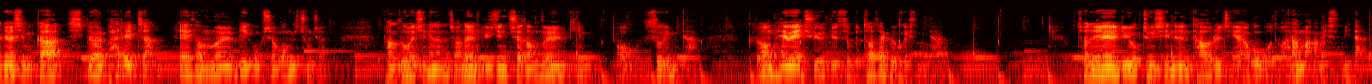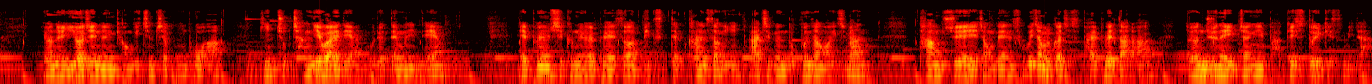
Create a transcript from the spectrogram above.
안녕하십니까? 12월 8일자 해외선물 미국옵션 원기충전. 방송을 진행하는 저는 유진투자선물 김억수입니다. 그럼 해외 주요 뉴스부터 살펴보겠습니다. 전일 뉴욕 증시는 다우를 제외하고 모두 하락 마감했습니다. 연일 이어지는 경기 침체 공포와 긴축 장기화에 대한 우려 때문인데요. FOMC 금리발표에서 빅스텝 가능성이 아직은 높은 상황이지만 다음 주에 예정된 소비자 물가지수 발표에 따라 연준의 입장이 바뀔 수도 있겠습니다.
